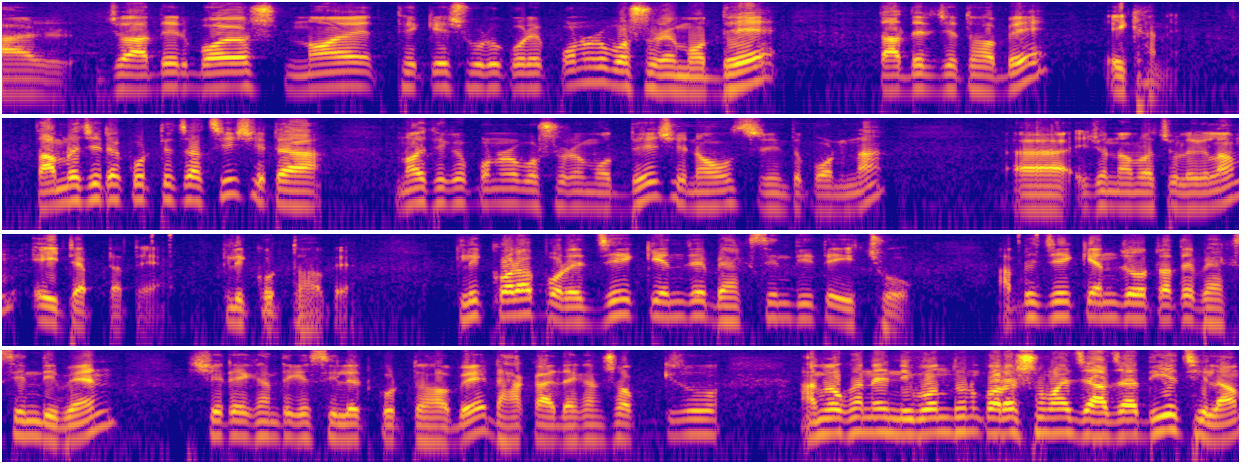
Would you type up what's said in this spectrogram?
আর যাদের বয়স নয় থেকে শুরু করে পনেরো বছরের মধ্যে তাদের যেতে হবে এইখানে তো আমরা যেটা করতে চাচ্ছি, সেটা নয় থেকে পনেরো বছরের মধ্যে সে নবম শ্রেণীতে পড়ে না। এই জন্য আমরা চলে গেলাম এই ট্যাবটাতে। ক্লিক করতে হবে। ক্লিক করার পরে যে কেন্দ্রে ভ্যাকসিন দিতে ইচ্ছুক, আপনি যে কেন্দ্রটাতে ভ্যাকসিন দিবেন, সেটা এখান থেকে সিলেক্ট করতে হবে। ঢাকায় দেখেন সব কিছু আমি ওখানে নিবন্ধন করার সময় যা যা দিয়েছিলাম,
